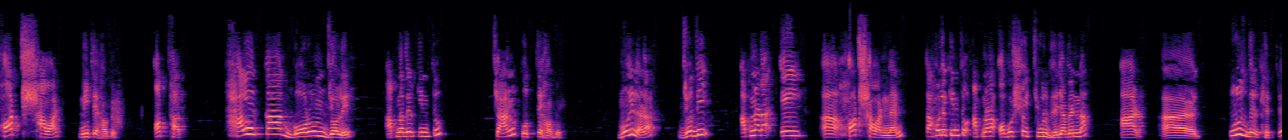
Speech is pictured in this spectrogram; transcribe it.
হট শাওয়ার নিতে হবে। অর্থাৎ হালকা গরম জলে আপনাদের কিন্তু চান করতে হবে। মহিলারা, যদি আপনারা এই হট শাওয়ার নেন, তাহলে কিন্তু আপনারা অবশ্যই চুল ভেজাবেন না। আর পুরুষদের ক্ষেত্রে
